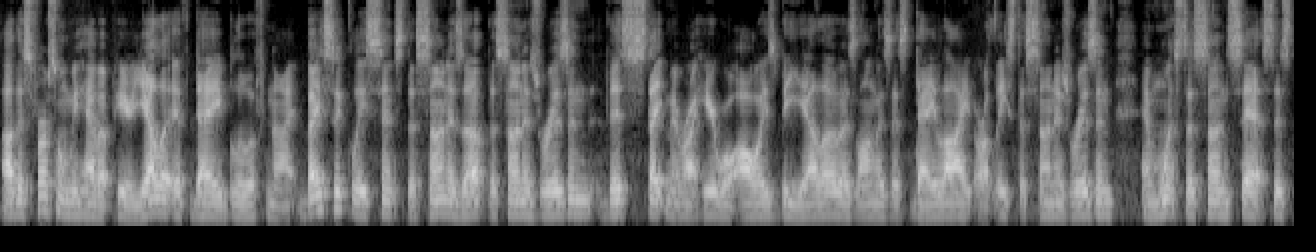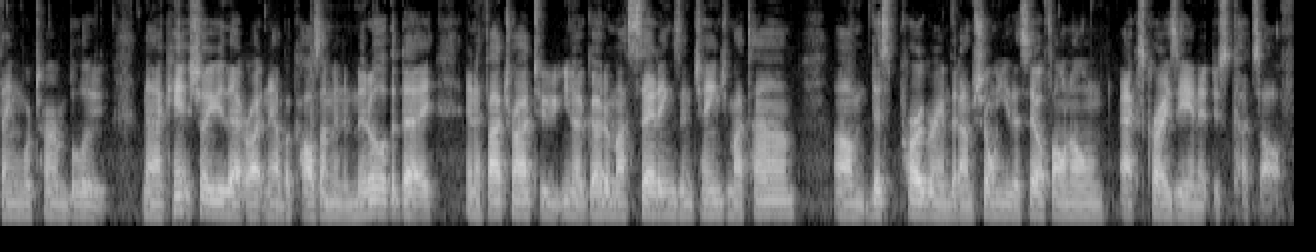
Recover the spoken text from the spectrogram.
Uh, this first one we have up here, yellow if day, blue if night. Basically, since the sun is up, the sun is risen, this statement right here will always be yellow as long as it's daylight or at least the sun is risen. And once the sun sets, this thing will turn blue. Now, I can't show you that right now because I'm in the middle of the day, and if I try to, you know, go to my settings and change my time, um, this program that I'm showing you the cell phone on acts crazy and it just cuts off.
